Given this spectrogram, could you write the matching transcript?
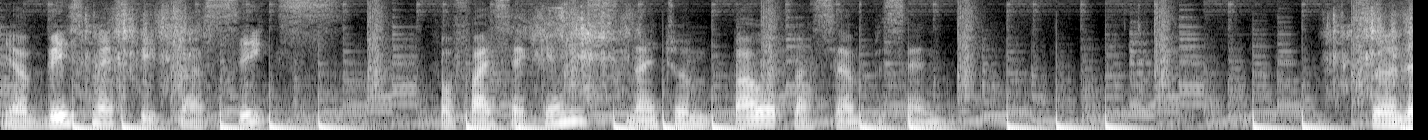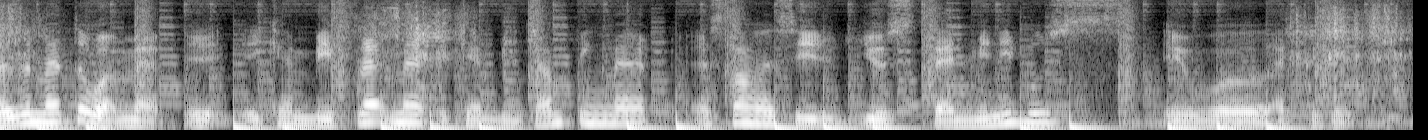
your base max speed plus 6 for 5 seconds, nitro power plus 7%. So it doesn't matter what map, it, it can be flat map, it can be jumping map, as long as you use 10 mini boosts, it will activate.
